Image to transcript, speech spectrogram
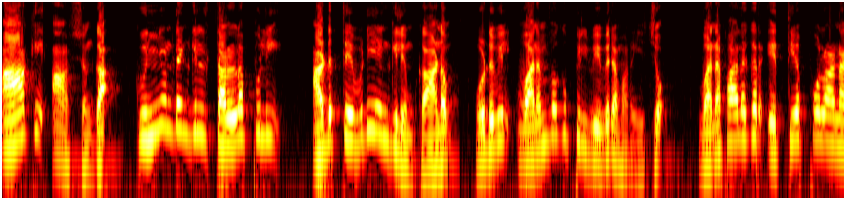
ആകെ ആശങ്ക. കുഞ്ഞുണ്ടെങ്കിൽ തള്ളപ്പുലി അടുത്തെവിടെയെങ്കിലും കാണും. ഒടുവിൽ വനം വകുപ്പിൽ വിവരമറിയിച്ചു. വനപാലകർ എത്തിയപ്പോഴാണ്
